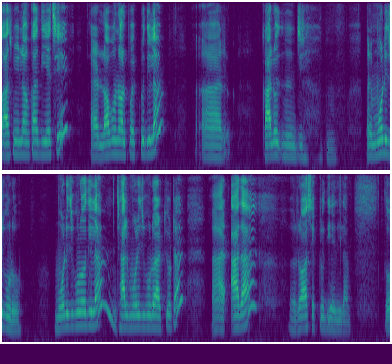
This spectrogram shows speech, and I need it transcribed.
কাশ্মীরি লঙ্কা দিয়েছি আর লবণ অল্প একটু দিলাম। আর কালো মানে মরিচ গুঁড়ো। মরিচ গুঁড়ো দিলাম, ঝাল মরিচ গুঁড়ো আর কি ওটা, আর আদা, রস একটু দিয়ে দিলাম। তো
